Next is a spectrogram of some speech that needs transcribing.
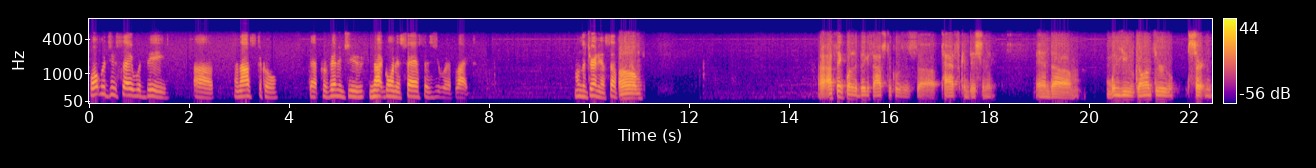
what would you say would be uh, an obstacle that prevented you not going as fast as you would have liked on the journey of self Um, I think one of the biggest obstacles is uh, past conditioning. And um, when you've gone through certain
